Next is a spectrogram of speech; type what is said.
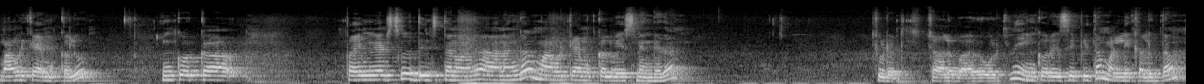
మామిడికాయ ముక్కలు. ఇంకొక ఫైవ్ మినిట్స్ దించుతానంగా ఆనంగా మామిడికాయ ముక్కలు వేసినాం కదా. చూడండి చాలా బాగా ఉడికింది. ఇంకో రెసిపీతో మళ్ళీ కలుద్దాం.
